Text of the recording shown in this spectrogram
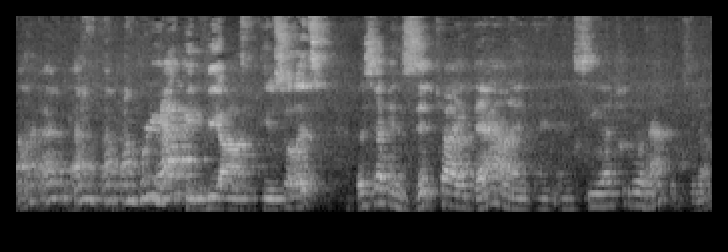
I, I'm pretty happy to be honest with you. So let's let's see if I can zip tie it down and, and, and see actually what happens, you know?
